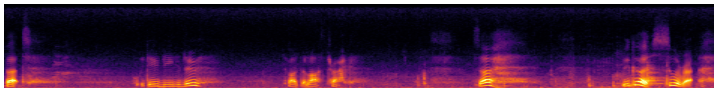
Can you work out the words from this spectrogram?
But, what we do need to do is ride the last track. So, we go, Sewer Rat.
